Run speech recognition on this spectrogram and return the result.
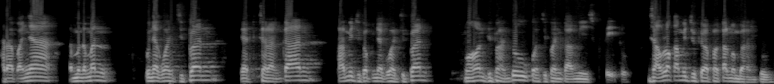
harapannya teman-teman punya kewajiban ya dijalankan. Kami juga punya kewajiban. Mohon dibantu kewajiban kami seperti itu. Insya Allah kami juga bakal membantu.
